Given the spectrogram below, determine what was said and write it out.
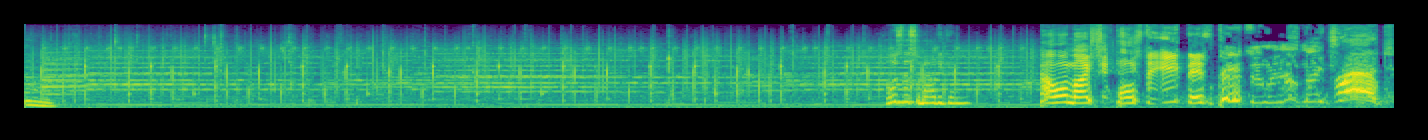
Mm. What was this about again? How am I supposed to eat this pizza without my drink?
